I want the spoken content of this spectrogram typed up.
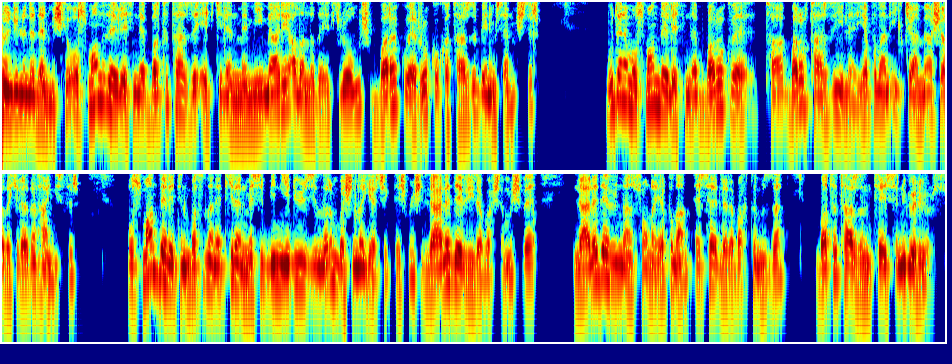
öncülüğünde denmiş ki Osmanlı Devleti'nde Batı tarzı etkilenme mimari alanda da etkili olmuş, barok ve rokoko tarzı benimsenmiştir. Bu dönem Osmanlı Devleti'nde barok ve ta, barok tarzı ile yapılan ilk cami aşağıdakilerden hangisidir? Osmanlı Devleti'nin batıdan etkilenmesi 1700 yılların başında gerçekleşmiş. Lale Devri ile başlamış ve Lale Devri'nden sonra yapılan eserlere baktığımızda batı tarzının tesirini görüyoruz.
